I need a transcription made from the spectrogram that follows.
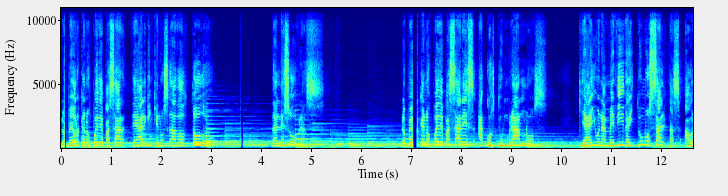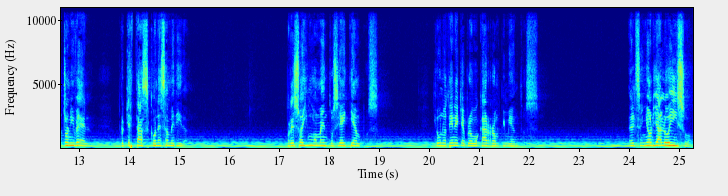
Lo peor que nos puede pasar de alguien que nos ha dado todo, darles obras. Lo peor que nos puede pasar es acostumbrarnos que hay una medida y tú no saltas a otro nivel porque estás con esa medida. Por eso hay momentos y hay tiempos que uno tiene que provocar rompimientos. El Señor ya lo hizo.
